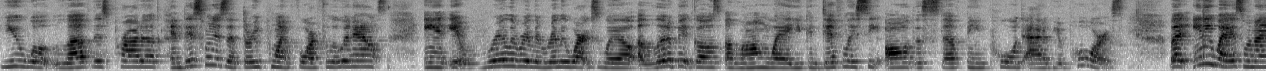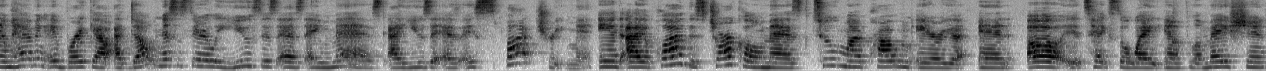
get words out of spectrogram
you will love this product. And this one is a 3.4 fluid ounce and it really, really, really really works well. A little bit goes a long way. You can definitely see all the stuff being pulled out of your pores. But anyways, when I am having a breakout, I don't necessarily use this as a mask. I use it as a spot treatment. And I apply this charcoal mask to my problem area and oh, it takes away inflammation.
